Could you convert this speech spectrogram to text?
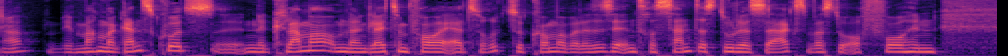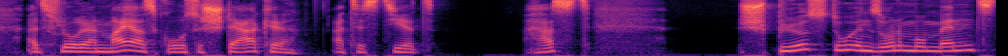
Ja, wir machen mal ganz kurz äh, eine Klammer, um dann gleich zum VHR zurückzukommen. Aber das ist ja interessant, dass du das sagst, was du auch vorhin als Florian Meyers große Stärke attestiert hast. Spürst du in so einem Moment,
